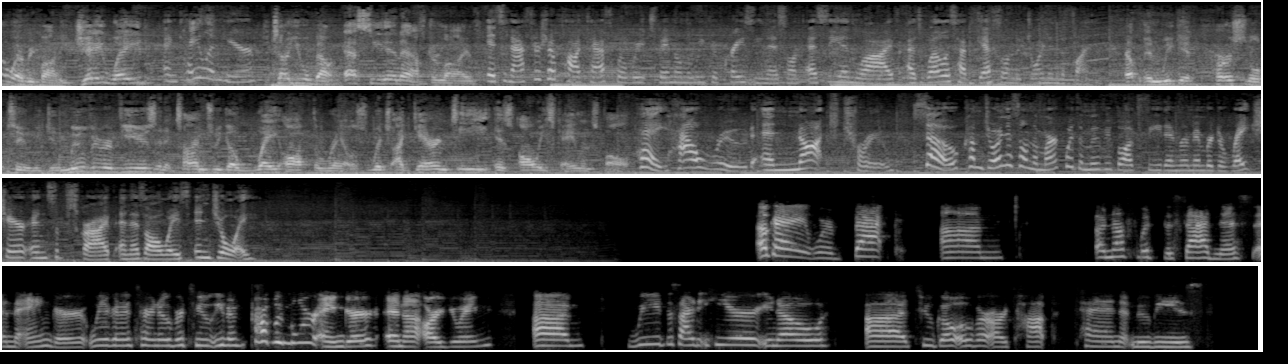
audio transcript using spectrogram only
Hello, everybody. Jay Wade And Kaylin here. to tell you about SEN Afterlife. It's an after show podcast where we expand on the week of craziness on SEN Live, as well as have guests on to join in the fun. Yep, and we get personal too. We do movie reviews, and at times we go way off the rails, which I guarantee is always Kaylin's fault. Hey, how rude and not true. So, come join us on the Merc with the Movie Blog feed and remember to rate, share, and subscribe. And as always, enjoy. Okay, we're back. Um, enough with the sadness and the anger. We are going to turn over to even probably more anger and uh, arguing. Um, we decided here, you know, uh, to go over our top 10 movies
